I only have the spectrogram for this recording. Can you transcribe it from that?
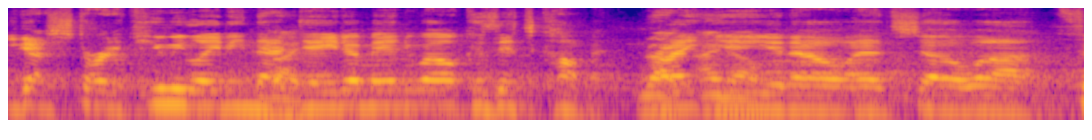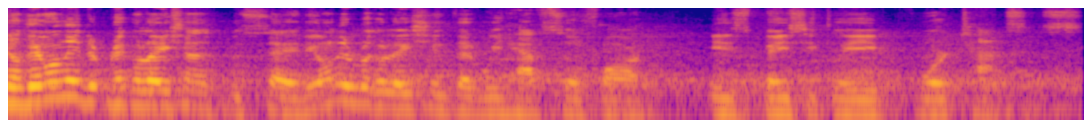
You got to start accumulating that Right. data, Manuel, because it's coming, right? Right, You- know. You, know, and so uh, So the only regulation I would say, the only regulation that we have so far is basically for taxes.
